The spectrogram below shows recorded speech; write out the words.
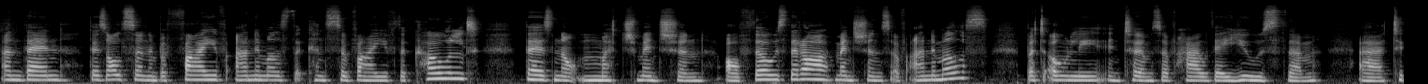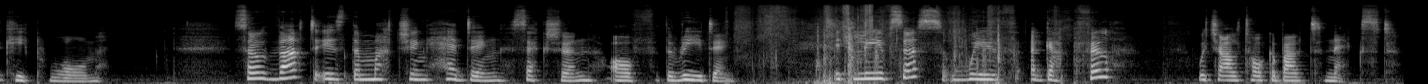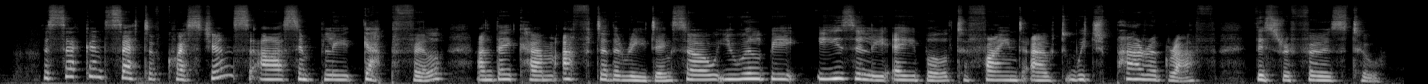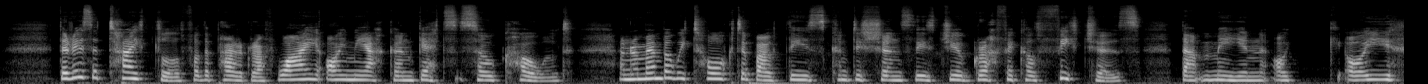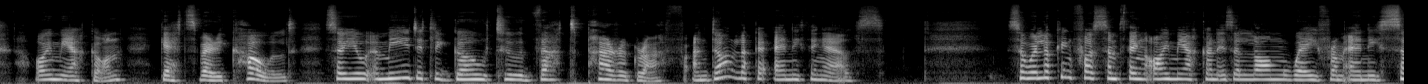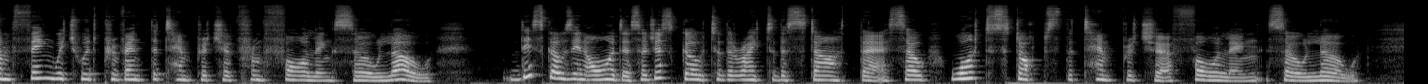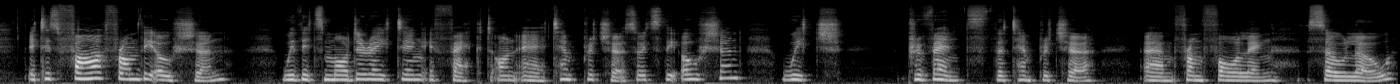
And then there's also number five animals that can survive the cold. There's not much mention of those. There are mentions of animals, but only in terms of how they use them uh, to keep warm. So that is the matching heading section of the reading. It leaves us with a gap fill, which I'll talk about next. The second set of questions are simply gap fill and they come after the reading, so you will be easily able to find out which paragraph this refers to. There is a title for the paragraph Why Oymyakon Gets So Cold. And remember, we talked about these conditions, these geographical features that mean Oymyakon gets very cold. So you immediately go to that paragraph and don't look at anything else. So we're looking for something Oymyakon is a long way from any something which would prevent the temperature from falling so low. This goes in order, so just go to the right to the start there. So what stops the temperature falling so low? It is far from the ocean with its moderating effect on air temperature. So it's the ocean which prevents the temperature um, from falling so low.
